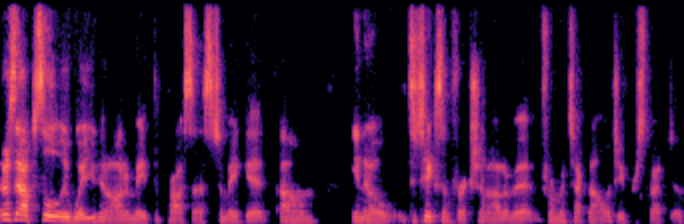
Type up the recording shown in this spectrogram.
there's absolutely a way you can automate the process to make it um, you know to take some friction out of it from a technology perspective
